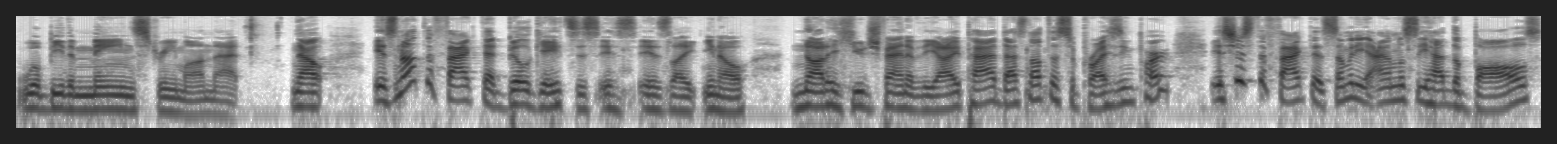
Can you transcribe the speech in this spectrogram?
will be the mainstream on that. Now, it's not the fact that Bill Gates is, is, is like, you know, not a huge fan of the iPad. That's not the surprising part. It's just the fact that somebody honestly had the balls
